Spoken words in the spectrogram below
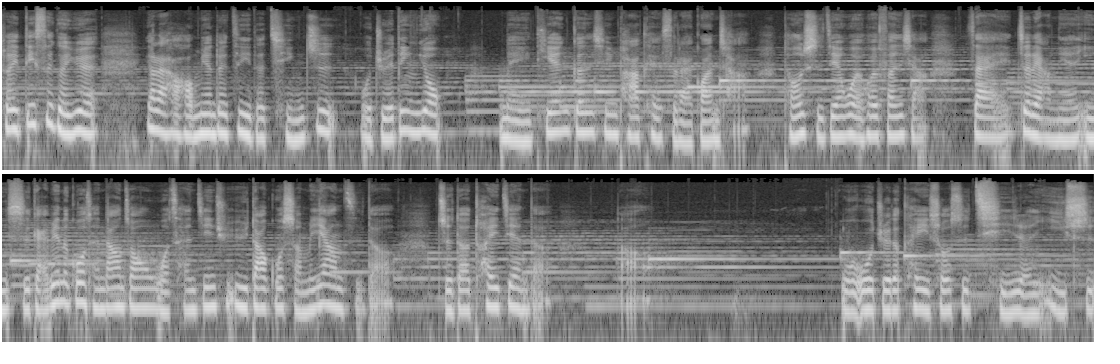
所以第四个月要来好好面对自己的情志，我决定用每天更新 podcast 来观察。同时间，我也会分享在这两年饮食改变的过程当中，我曾经去遇到过什么样子的值得推荐的啊。我我觉得可以说是奇人异事。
